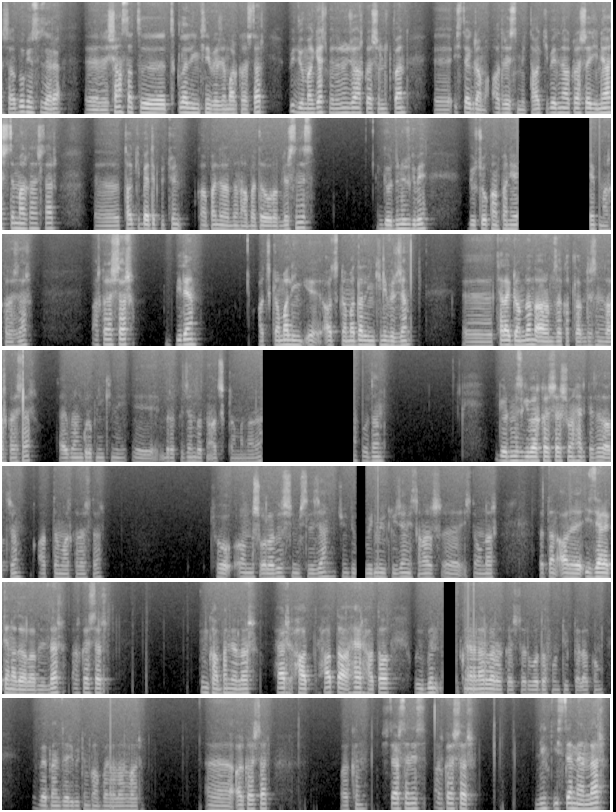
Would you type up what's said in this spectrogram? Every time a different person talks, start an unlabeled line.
Arkadaşlar bugün sizlere e, şans atı tıkla linkini vereceğim arkadaşlar. Videoma geçmeden önce arkadaşlar lütfen e, Instagram adresimi takip edin arkadaşlar. Yeni açtım arkadaşlar. E, takip edip bütün kampanyalardan haberdar olabilirsiniz. Gördüğünüz gibi birçok kampanya arkadaşlar. Arkadaşlar bir de açıklama link açıklamada linkini vereceğim. E, Telegram'dan da aramıza katılabilirsiniz arkadaşlar. Telegram grup linkini e, bırakacağım zaten açıklamalara. Buradan gördüğünüz gibi arkadaşlar şu an herkese de atacağım. Attım arkadaşlar. Çoğu almış olabilir şimdi sileceğim. Çünkü videomu yükleyeceğim insanlar e, işte onlar zaten e, izleyerekten adı alabilirler. Arkadaşlar tüm kampanyalar her hat hatta her hata uygun kampanyalar var arkadaşlar. Vodafone, Türk Telekom ve benzeri bütün kampanyalar var. Ee, arkadaşlar bakın isterseniz arkadaşlar link istemeyenler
